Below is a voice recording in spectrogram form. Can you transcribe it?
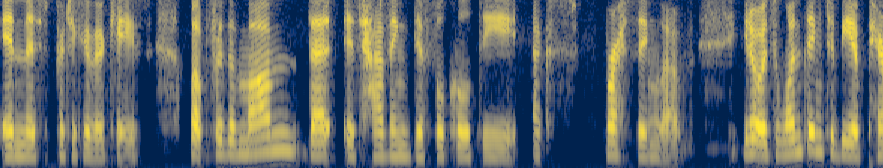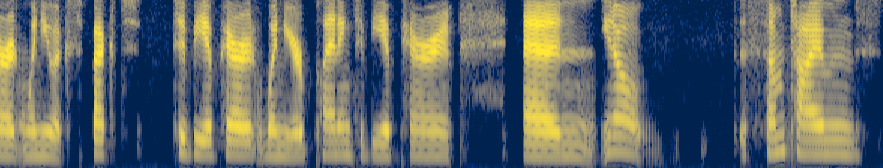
in this particular case, but for the mom that is having difficulty ex- expressing love. You know, it's one thing to be a parent when you expect to be a parent, when you're planning to be a parent. And, you know, sometimes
